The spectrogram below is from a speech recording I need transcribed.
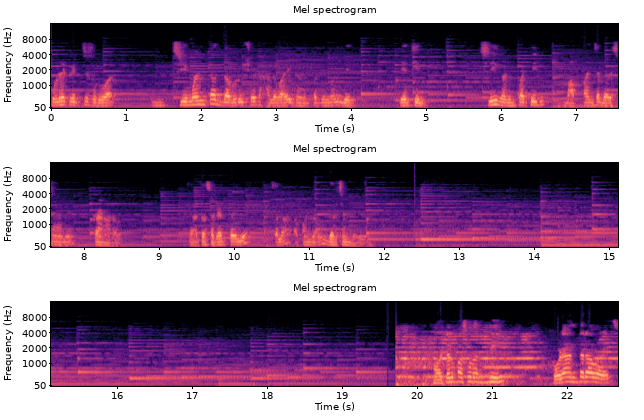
पुणे ट्रिपची सुरुवात श्रीमंत दगडूशेठ हलवाई गणपती मंदिर येथील श्री गणपती बाप्पांच्या दर्शनाने करणार आहोत. तर आता सगळ्यात पहिले चला आपण जाऊन दर्शन घेऊया. हॉटेलपासून अगदी थोड्या अंतरावरच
